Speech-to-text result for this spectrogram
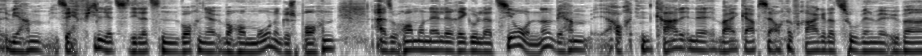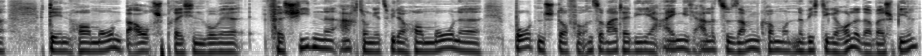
wir haben sehr viel jetzt die letzten Wochen ja über Hormone gesprochen, also hormonelle Regulation. Ne? Wir haben auch in, gerade in der gab es ja auch eine Frage dazu, wenn wir über den Hormonbauch sprechen, wo wir verschiedene, Achtung, jetzt wieder Hormone, Botenstoffe und so weiter, die ja eigentlich alle zusammenkommen und eine wichtige Rolle dabei spielen.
